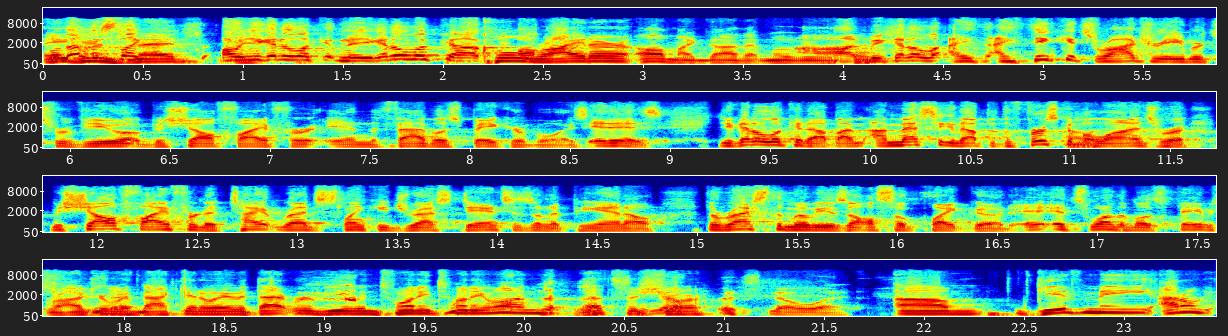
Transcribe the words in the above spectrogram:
Well, that was like, Med. oh, you got to look at, no, you got to look up. Cool oh, Rider. Oh my God, that movie was uh, we got to. I, I think it's Roger Ebert's review of Michelle Pfeiffer in The Fabulous Baker Boys. It is. You got to look it up. I'm, I'm messing it up, but the first Oh. couple lines were Michelle Pfeiffer in a tight red slinky dress dances on a piano. The rest of the movie is also quite good. It- it's one of the most famous. Roger would ever. not get away with that review in 2021. That's for No, sure. there's no way. Um, give me. I don't.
